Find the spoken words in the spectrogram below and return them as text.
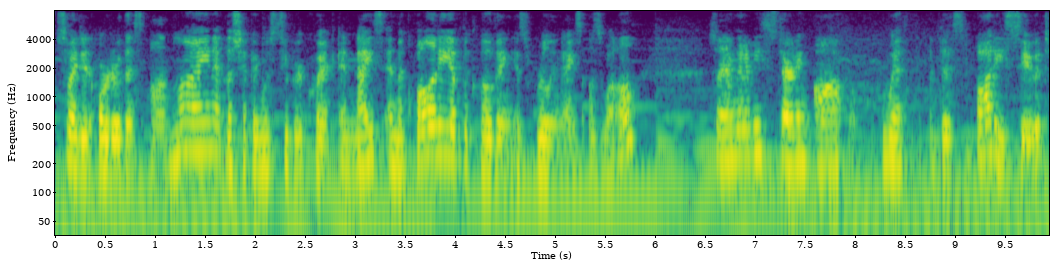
So I did order this online. The shipping was super quick and nice and the quality of the clothing is really nice as well. So I'm gonna be starting off with this bodysuit.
